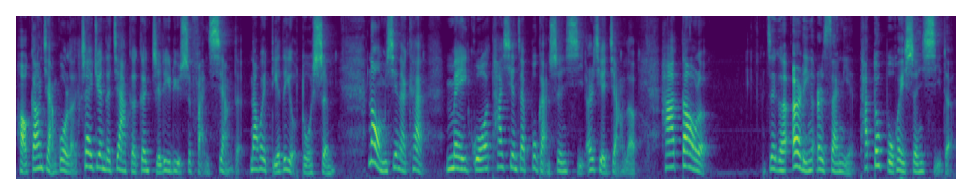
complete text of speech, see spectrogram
好，刚讲过了，债券的价格跟殖利率是反向的，那会跌得有多深？那我们先来看美国，它现在不敢升息，而且讲了，它到了。这个二零二三年，它都不会升息的。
